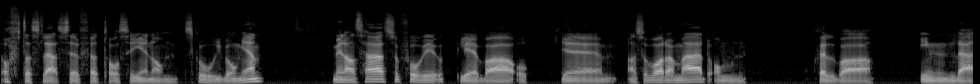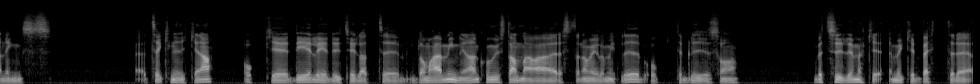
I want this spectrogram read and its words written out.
oftast läser för att ta sig igenom skolgången. Medan här så får vi uppleva och eh, alltså vara med om själva inlärningsteknikerna. Och eh, det leder till att eh, de här minnena kommer ju stanna resten av hela mitt liv och det blir ju så betydligt mycket, mycket bättre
